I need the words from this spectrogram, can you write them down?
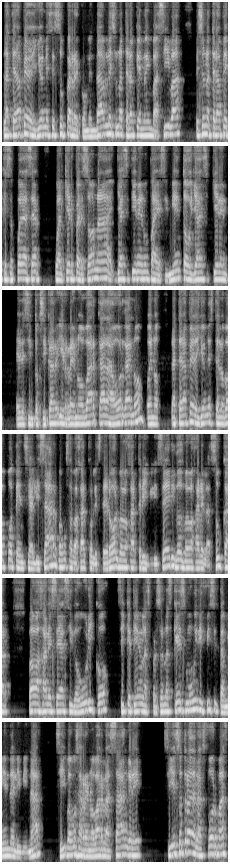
la terapia de iones es súper recomendable, es una terapia no invasiva, es una terapia que se puede hacer cualquier persona, ya si tienen un padecimiento o ya si quieren eh, desintoxicar y renovar cada órgano, bueno, la terapia de iones te lo va a potencializar, vamos a bajar colesterol, va a bajar triglicéridos, va a bajar el azúcar, va a bajar ese ácido úrico, sí que tienen las personas, que es muy difícil también de eliminar, sí, vamos a renovar la sangre, sí, es otra de las formas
